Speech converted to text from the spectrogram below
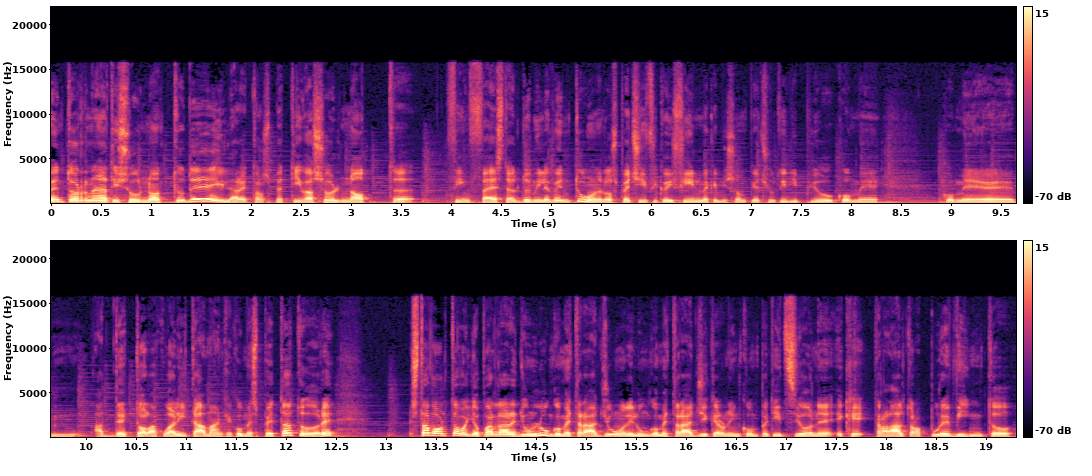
Bentornati su Not Today, la retrospettiva sul Not Film Fest del 2021, nello specifico i film che mi sono piaciuti di più come, come addetto alla qualità ma anche come spettatore. Stavolta voglio parlare di un lungometraggio, uno dei lungometraggi che erano in competizione e che tra l'altro ha pure vinto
